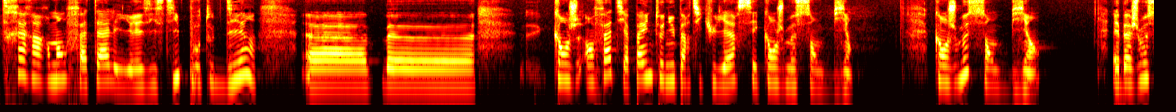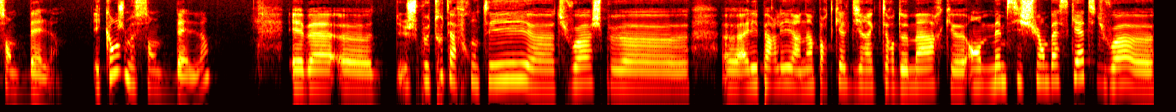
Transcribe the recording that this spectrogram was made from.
très rarement fatale et irrésistible, pour tout te dire. Euh, euh, quand je, en fait, il n'y a pas une tenue particulière, c'est quand je me sens bien. Quand je me sens bien, eh ben, je me sens belle. Et quand je me sens belle, eh ben, euh, je peux tout affronter, euh, tu vois, je peux euh, aller parler à n'importe quel directeur de marque, en, même si je suis en basket, tu vois,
